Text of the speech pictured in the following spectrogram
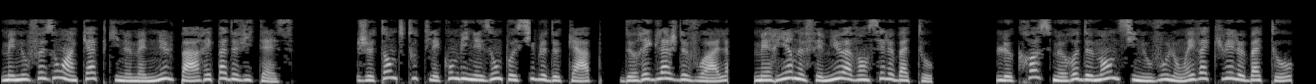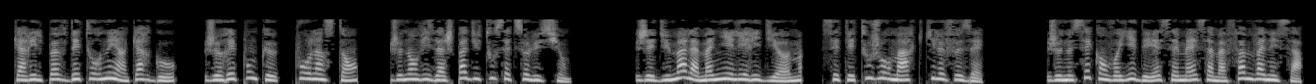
mais nous faisons un cap qui ne mène nulle part et pas de vitesse. Je tente toutes les combinaisons possibles de cap, de réglage de voile, mais rien ne fait mieux avancer le bateau. Le cross me redemande si nous voulons évacuer le bateau, car ils peuvent détourner un cargo, je réponds que, pour l'instant, je n'envisage pas du tout cette solution. J'ai du mal à manier l'iridium, c'était toujours Marc qui le faisait. Je ne sais qu'envoyer des SMS à ma femme Vanessa.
